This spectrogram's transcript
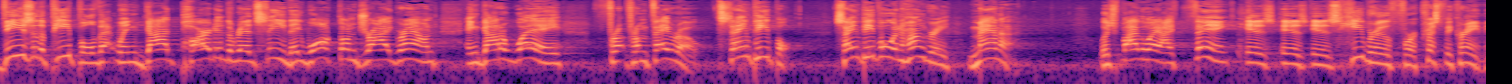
These are the people that when God parted the Red Sea, they walked on dry ground and got away from, Pharaoh. Same people. Same people when hungry, manna, which, by the way, I think is, is, is Hebrew for Krispy Kreme.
